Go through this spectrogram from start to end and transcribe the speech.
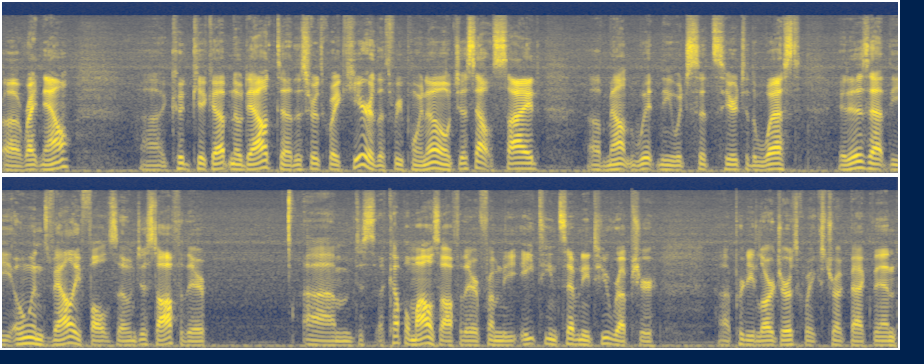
uh, right now. Uh, it could kick up, no doubt. Uh, this earthquake here, the 3.0, just outside of Mount Whitney, which sits here to the west. It is at the Owens Valley fault zone, just off of there, um, just a couple miles off of there from the 1872 rupture. A pretty large earthquake struck back then.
